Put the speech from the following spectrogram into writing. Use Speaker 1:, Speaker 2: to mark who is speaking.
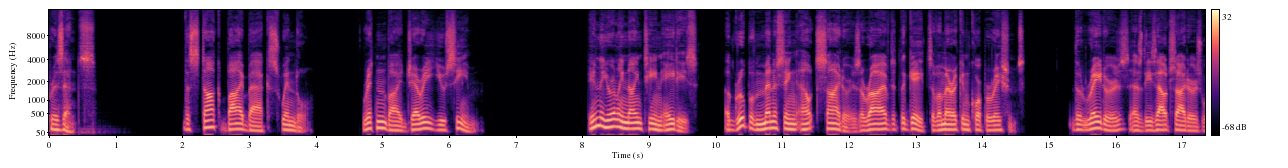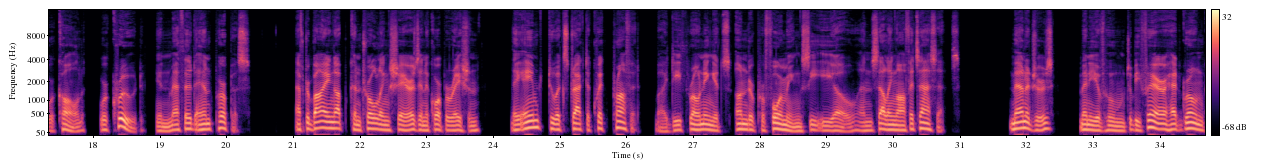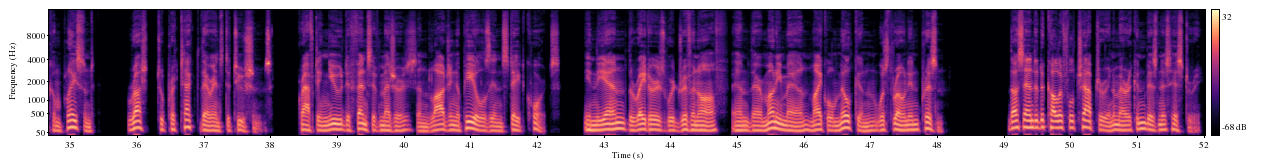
Speaker 1: presents The Stock Buyback Swindle, written by Jerry Useem. In the early 1980s, a group of menacing outsiders arrived at the gates of American corporations. The raiders, as these outsiders were called, were crude in method and purpose. After buying up controlling shares in a corporation, they aimed to extract a quick profit by dethroning its underperforming CEO and selling off its assets. Managers, many of whom, to be fair, had grown complacent, rushed to protect their institutions, crafting new defensive measures and lodging appeals in state courts. In the end, the raiders were driven off, and their money man, Michael Milken, was thrown in prison. Thus ended a colorful chapter in American business history.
